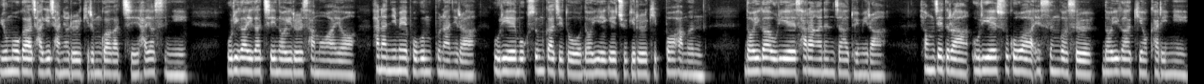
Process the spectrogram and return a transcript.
유모가 자기 자녀를 기름과 같이 하였으니 우리가 이같이 너희를 사모하여 하나님의 복음뿐 아니라 우리의 목숨까지도 너희에게 주기를 기뻐함은 너희가 우리의 사랑하는 자 됨이라. 형제들아 우리의 수고와 애쓴 것을 너희가 기억하리니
